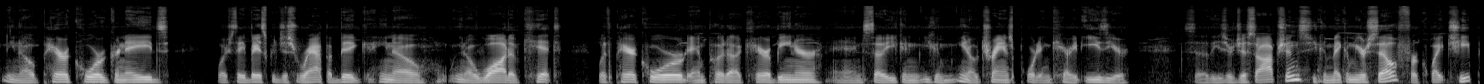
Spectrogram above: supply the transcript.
you know, paracord grenades, which they basically just wrap a big, you know, you know, wad of kit with paracord and put a carabiner. And so you can, you can, you know, transport and carry it easier. So these are just options. You can make them yourself for quite cheap.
